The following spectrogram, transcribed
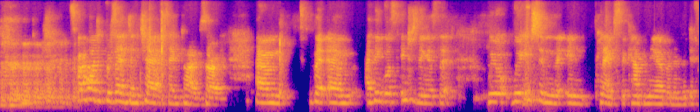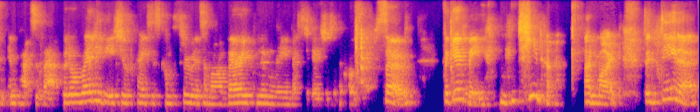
it's quite hard to present and chair at the same time, sorry. Um, but um, I think what's interesting is that we're, we're interested in, the, in place, the camp and the urban and the different impacts of that, but already the issue of places comes through in some of our very preliminary investigations of the concept. So forgive me, Dina and Mike. So Dina,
